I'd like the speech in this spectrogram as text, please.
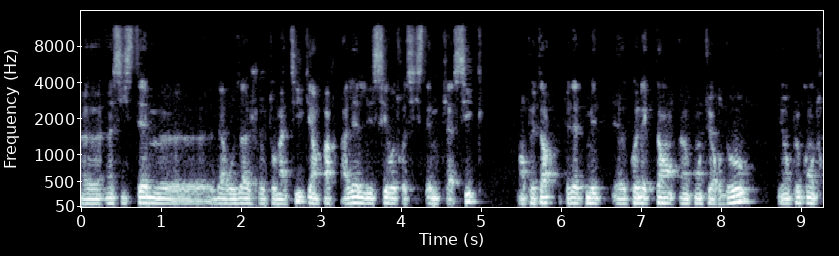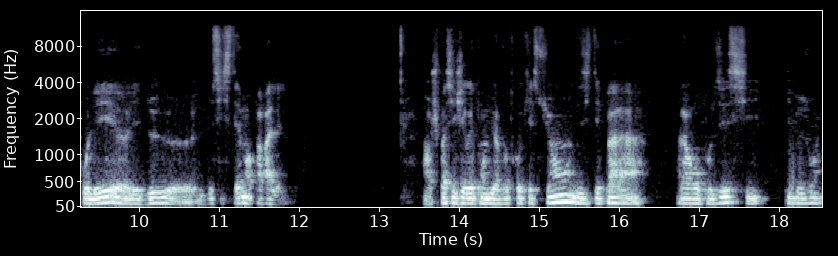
euh, un système euh, d'arrosage automatique et en parallèle laisser votre système classique en peut-être peut connectant un compteur d'eau et on peut contrôler les deux systèmes en parallèle. Alors, je ne sais pas si j'ai répondu à votre question. N'hésitez pas à la, reposer si, besoin.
